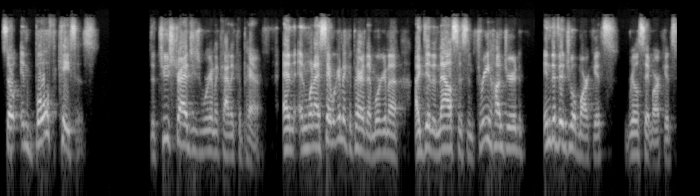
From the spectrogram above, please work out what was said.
So in both cases, the two strategies we're going to kind of compare. And, and when I say we're going to compare them, we're going to, I did analysis in 300 individual markets, real estate markets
